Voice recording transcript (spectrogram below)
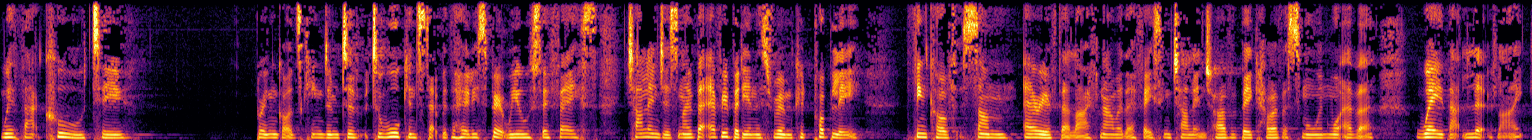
With that call to bring God's kingdom, to, to walk in step with the Holy Spirit, we also face challenges. And I bet everybody in this room could probably think of some area of their life now where they're facing challenge, however big, however small, in whatever way that looked like.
